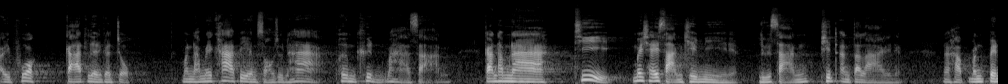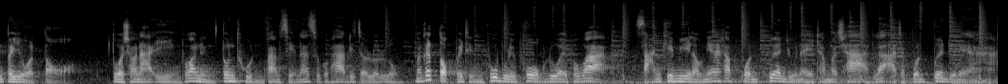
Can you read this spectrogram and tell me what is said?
ไอ้พวกก๊าซเรือนกระจก มันทำให้ค่า PM 2.5 เพิ่มขึ้นมหาศาล การทำนาที่ไม่ใช้สารเคมีเนี่ยหรือสารพิษอันตรายเนี่ยนะครับมันเป็นประโยชน์ต่อ ตัวชาวนาเอง เพราะว่าหนึ่งต้นทุนความเสี่ยงด้านสุขภาพที่จะลดลง มันก็ตกไปถึงผู้บริโภคด้วย เพราะว่าสารเคมีเหล่านี้นะครับปนเปื้อนอยู่ในธรรมชาติ และอาจจะปนเปื้อนอยู่ในอาหาร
